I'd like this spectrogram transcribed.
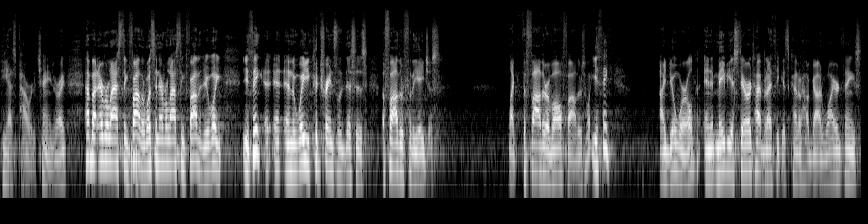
He has power to change, all right? How about everlasting father? What's an everlasting father do? Well, you, you think, and, and the way you could translate this is a father for the ages, like the father of all fathers. What you think ideal world, and it may be a stereotype, but I think it's kind of how God wired things.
